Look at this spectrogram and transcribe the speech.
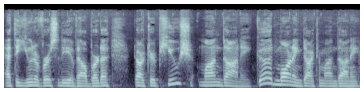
at the University of Alberta, Dr. Piush Mandhane. Good morning, Dr. Mandhane.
